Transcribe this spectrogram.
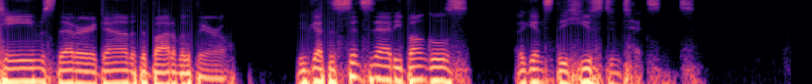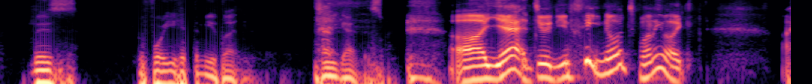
teams that are down at the bottom of the barrel. We've got the Cincinnati Bungles against the Houston Texans. Moose, before you hit the mute button, who you got this one? Uh, yeah, dude. You know, you know what's funny? Like, I,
